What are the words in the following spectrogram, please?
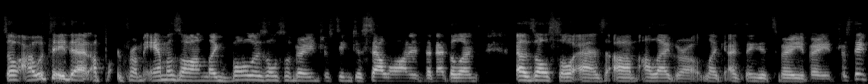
So i would say that apart from amazon like bol is also very interesting to sell on in the netherlands as also as um, allegro. Like i think it's very very interesting.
